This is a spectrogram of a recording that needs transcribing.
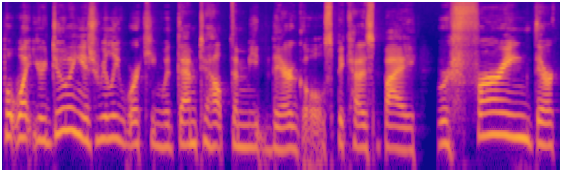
But what you're doing is really working with them to help them meet their goals because by referring their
